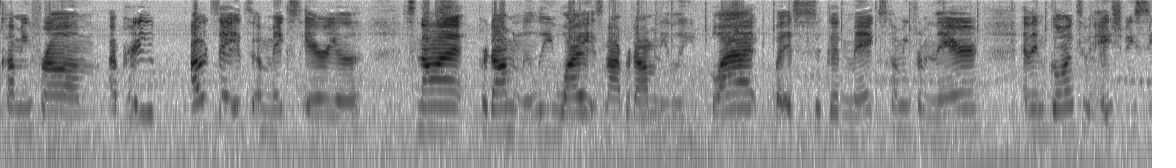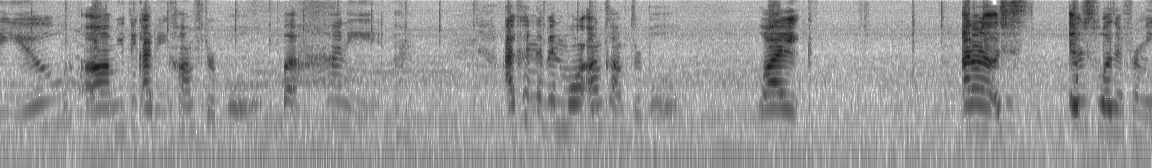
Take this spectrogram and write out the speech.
coming from a pretty, I would say it's a mixed area it's not predominantly white it's not predominantly black but it's just a good mix coming from there. And then going to an hbcu um, you think i'd be comfortable but honey i couldn't have been more uncomfortable. Like i don't know it's just it just wasn't for me.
